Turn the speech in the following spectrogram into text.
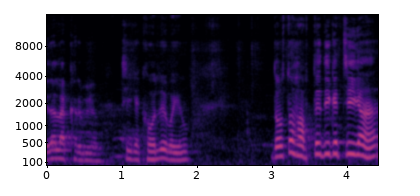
ਇਹਦਾ ਲੱਖ ਰੁਪਏ। ਠੀਕ ਹੈ, ਖੋਲ ਲਿਓ ਬਾਈ ਇਹਨੂੰ। ਦੋਸਤੋ, ਹਫ਼ਤੇ ਦੀ ਕੱਚੀ ਗਾਂ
